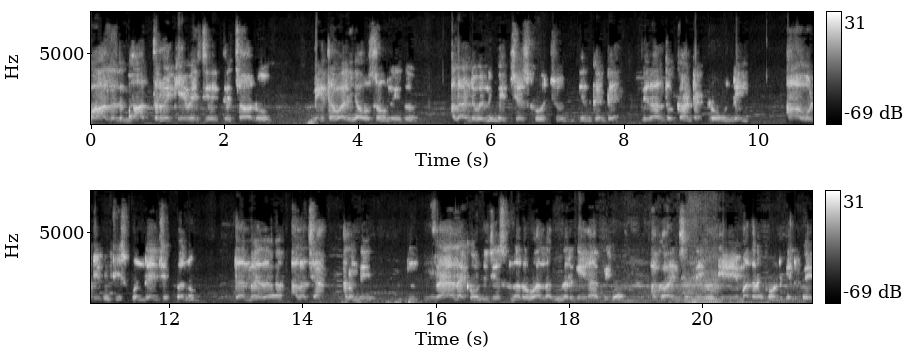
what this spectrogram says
వాళ్ళది మాత్రమే కేవైసీ అయితే చాలు మిగతా వాళ్ళకి అవసరం లేదు అలాంటివన్నీ మెర్జ్ చేసుకోవచ్చు ఎందుకంటే మీరు వాళ్ళతో కాంటాక్ట్ లో ఉండి ఆ ఓటీపీ తీసుకోండి అని చెప్పాను దాని మీద అలా చాలా ఉంది. వేల అకౌంట్ చేసుకున్నారు. వాళ్ళందరికీ హ్యాపీగా ఆ కాయిన్స్ అన్ని ఒకే మదర్ అకౌంట్కి వెళ్ళిపోయి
